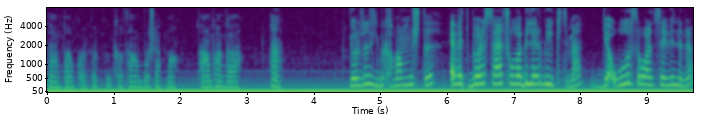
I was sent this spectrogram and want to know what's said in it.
Tamam tamam kanka, kanka tamam boş yapma. Tamam kanka. Ha. Gördüğünüz gibi kapanmıştı. Evet böyle search olabilir büyük ihtimal. Ya olursa bu arada sevinirim.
